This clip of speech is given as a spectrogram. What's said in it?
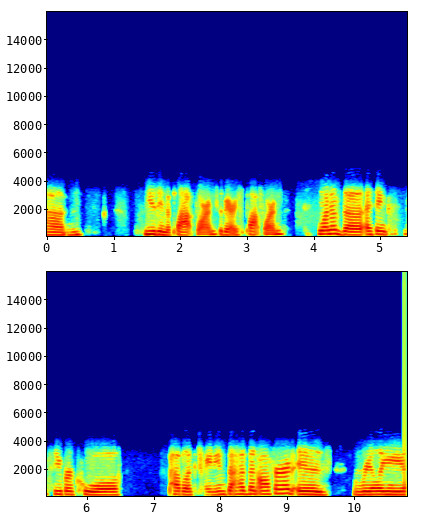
um, using the platforms, the various platforms. One of the I think super cool public trainings that have been offered is really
